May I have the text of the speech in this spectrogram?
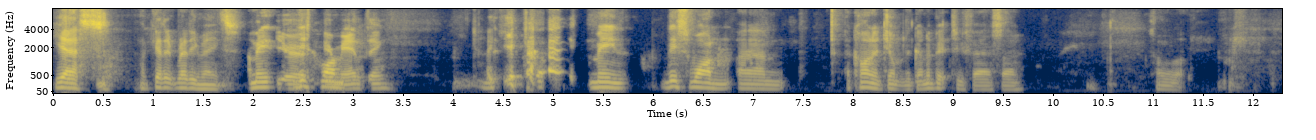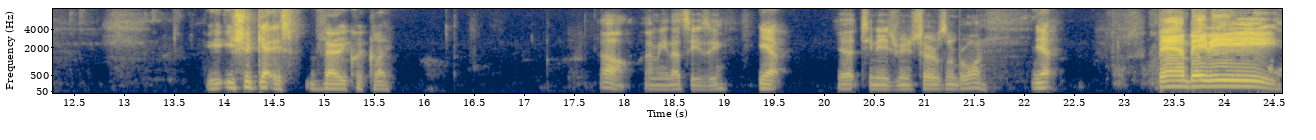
Yes. I'll get it ready, mate. I mean, Your, this your one. man thing. Yeah. I mean, this one. Um, I kind of jumped the gun a bit too fair, so. so. You, you should get this very quickly. Oh, I mean that's easy. Yep. Yeah, Teenage Mutant Ninja Turtles number one. Yep. Bam, baby!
